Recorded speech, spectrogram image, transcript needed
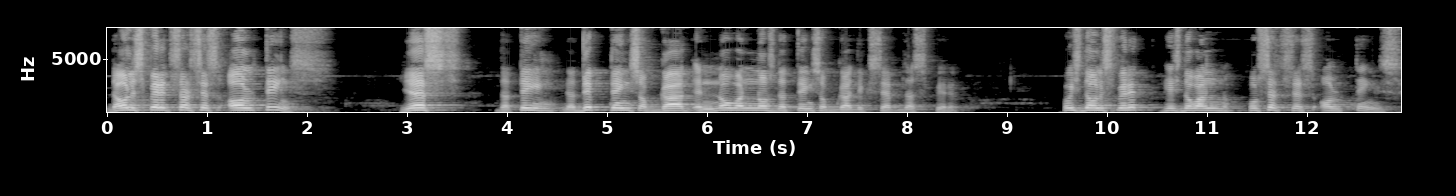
the Holy Spirit searches all things. Yes, the thing, the deep things of God, and no one knows the things of God except the Spirit. Who is the Holy Spirit? He's the one who searches all things.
